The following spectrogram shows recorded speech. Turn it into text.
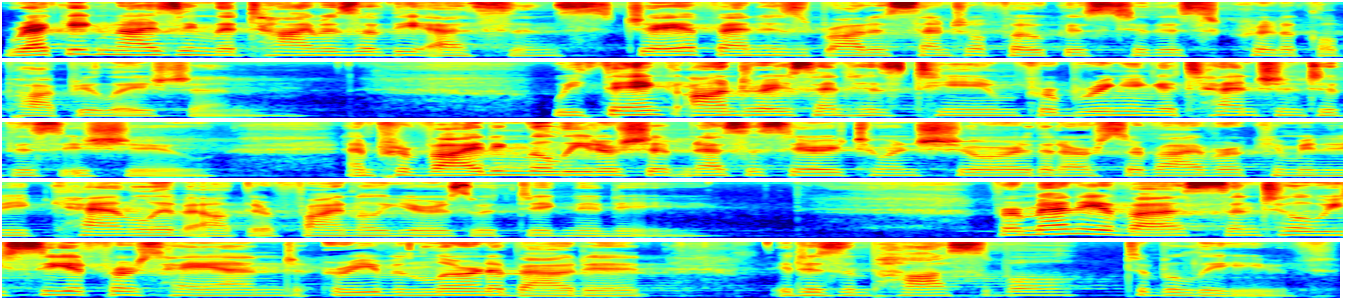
Recognizing that time is of the essence, JFN has brought a central focus to this critical population. We thank Andres and his team for bringing attention to this issue and providing the leadership necessary to ensure that our survivor community can live out their final years with dignity. For many of us, until we see it firsthand or even learn about it, it is impossible to believe.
